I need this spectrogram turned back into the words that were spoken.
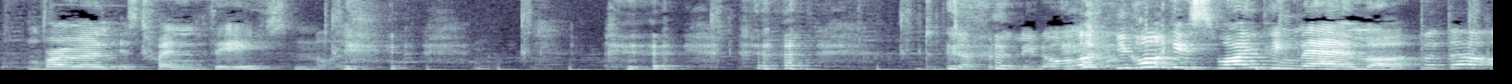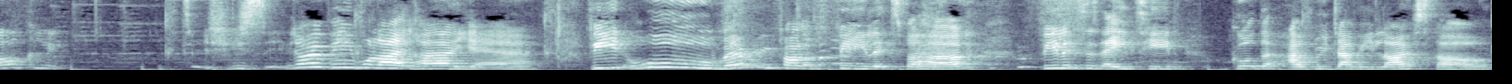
Rowan is 20. No. Definitely not. you can't keep swiping them. But they're ugly. She's, you know, people like her, yeah. Fe- oh, Mary found Felix for her. Felix is 18, got the Abu Dhabi lifestyle.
